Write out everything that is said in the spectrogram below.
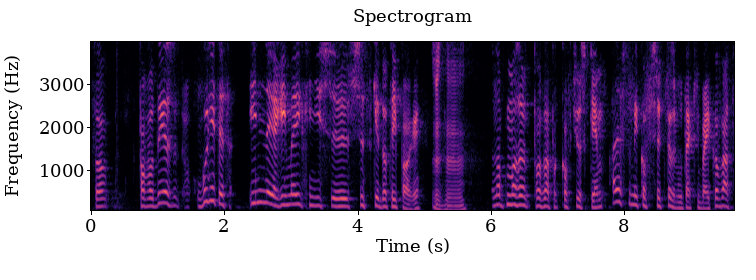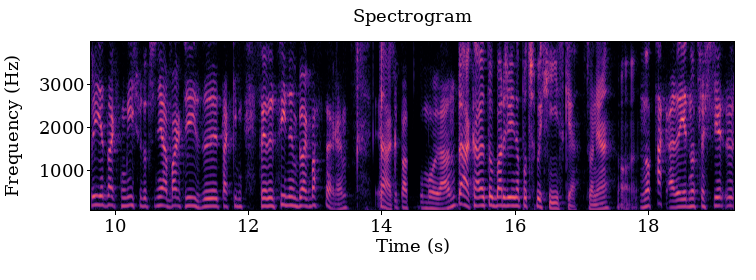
co powoduje, że ogólnie to jest inny remake niż y, wszystkie do tej pory. Mhm. No może poza Kopciuszkiem, ale w sumie Kopciuszek też był taki bajkowy, a tu jednak mieliśmy do czynienia bardziej z takim tradycyjnym blockbusterem. Tak. W przypadku Mulan. Tak, ale to bardziej na potrzeby chińskie, co nie? O. No tak, ale jednocześnie y,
